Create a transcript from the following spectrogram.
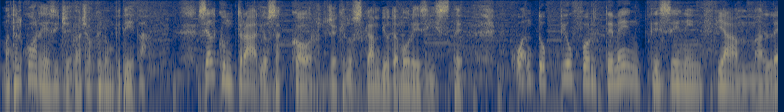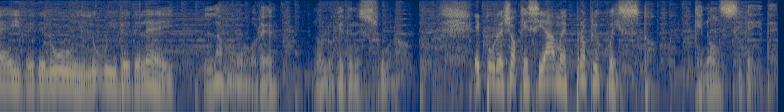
ma dal cuore esigeva ciò che non vedeva. Se al contrario s'accorge che lo scambio d'amore esiste, quanto più fortemente se ne infiamma, lei vede lui, lui vede lei, l'amore non lo vede nessuno. Eppure ciò che si ama è proprio questo, che non si vede.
